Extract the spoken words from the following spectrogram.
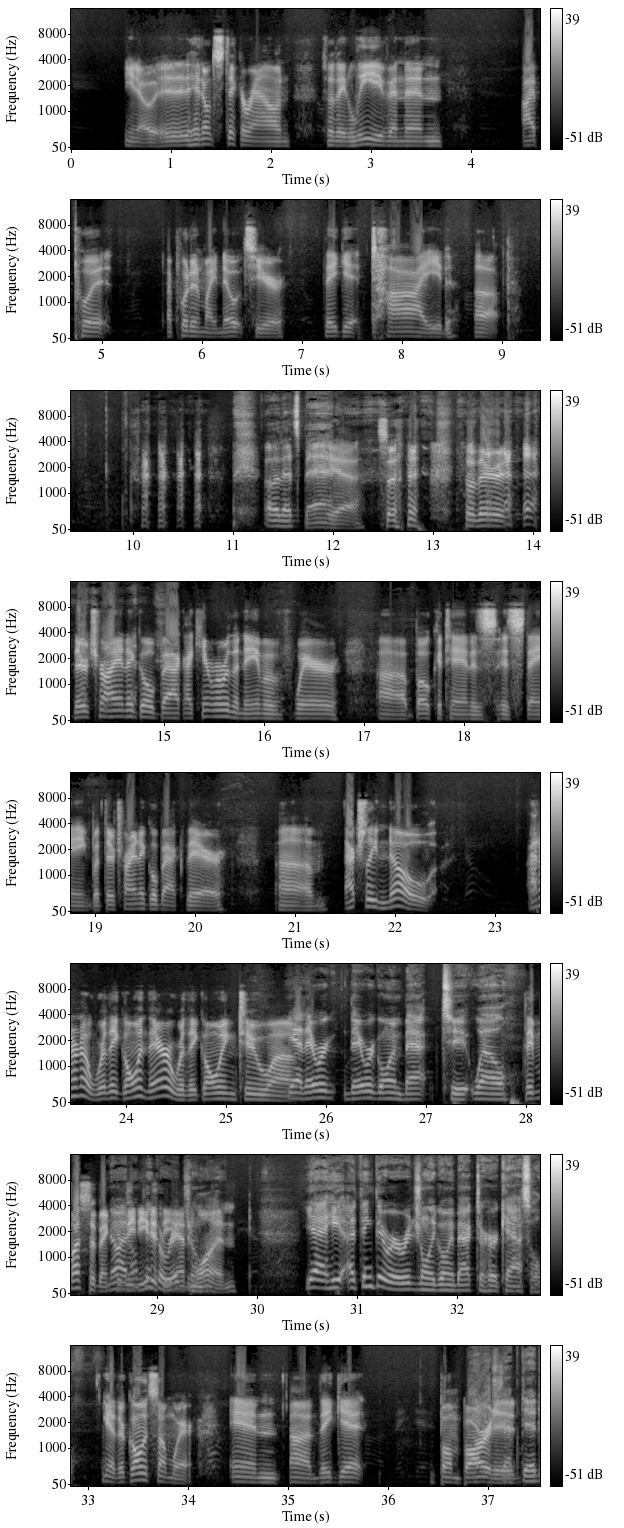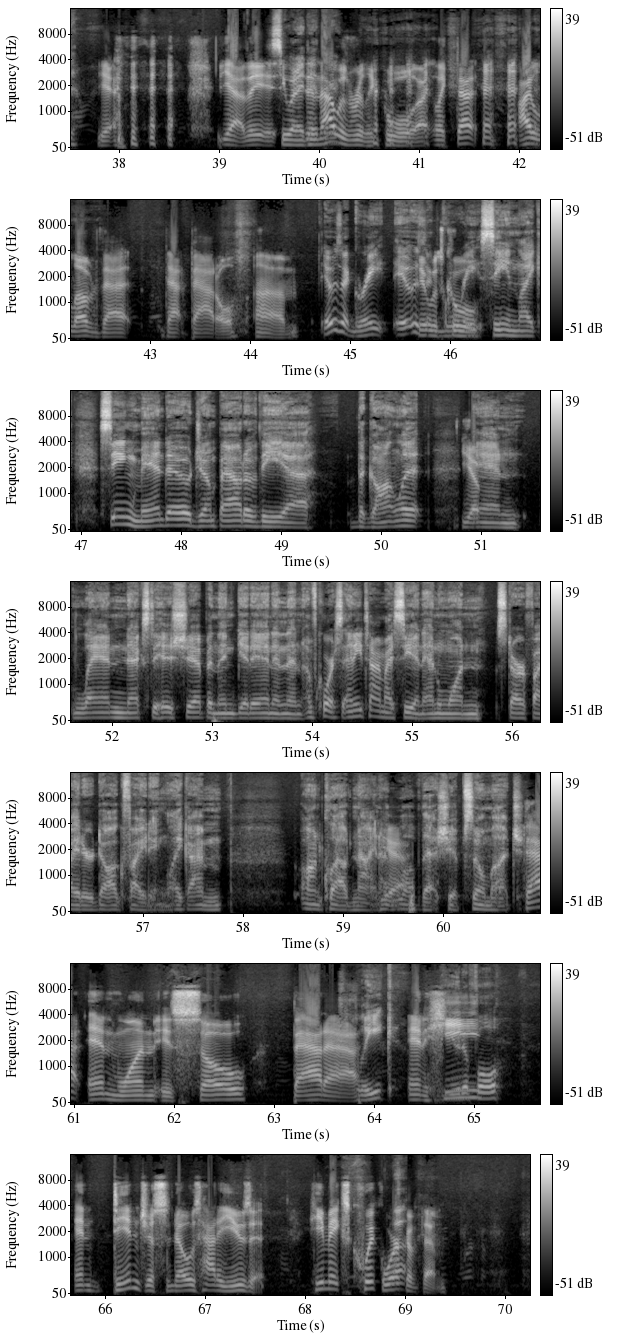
you know, they don't stick around, so they leave and then I put I put in my notes here. They get tied up. Oh, that's bad. Yeah. So so they're they're trying to go back. I can't remember the name of where uh, Bo Katan is is staying, but they're trying to go back there. Um, actually, no. I don't know. Were they going there or were they going to? Uh, Yeah, they were they were going back to well, They must have been No, because they don't needed the N one. yeah, he I think they were originally going back to her castle. Yeah, they're going somewhere, and uh, they get bombarded. Accepted. Yeah, yeah. They See what I did And that was really cool. I, like that. I loved that that battle. Um, It was a great it was It a was great cool. scene like seeing Mando jump out of the uh the gauntlet Yep. and land next to his ship and then get in and then of course anytime I see an N1 starfighter dogfighting like I'm on cloud 9. I love that ship so much. that N one is so badass. Sleek, and he beautiful. And Din just knows how to use it. He makes quick work Well- of them.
